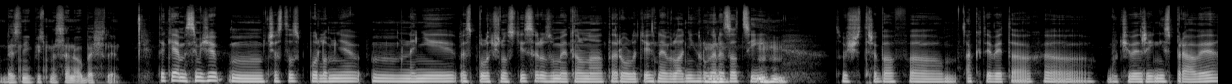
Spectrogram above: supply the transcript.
bez nich bychom se neobešli. Tak já myslím, že mm, často podle mě mm, není ve společnosti srozumitelná ta role těch nevládních mhm. organizací, mm-hmm. což třeba v aktivitách vůči veřejné správě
